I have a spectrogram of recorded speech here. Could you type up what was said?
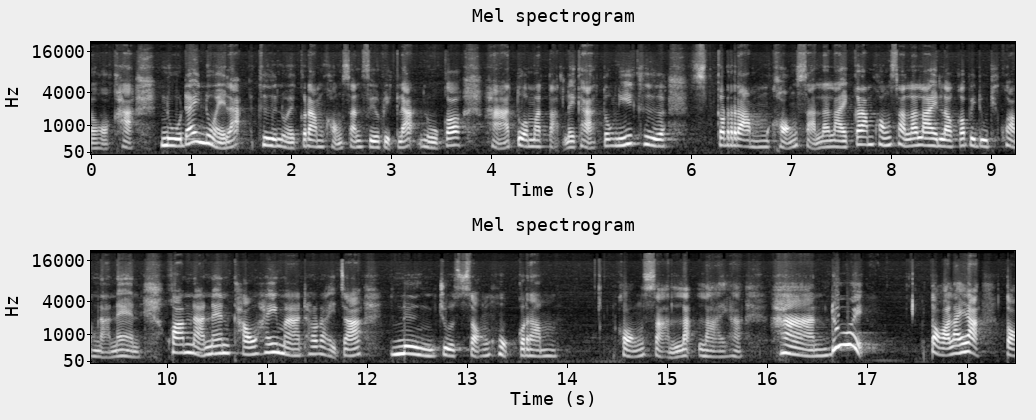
ลอค่ะ หนูได้หน่วยละ คือหน่วยกรัมของซัลฟูริกละ หนูก็หาตัวมาตัดเลยค่ะ ตรงนี้คือกรัมของสารละลาย กรัมของสารละลายเราก็ไปดูที่ความหนาแน่น ความหนาแน่นเขาให้มาเท่าไหร่จ๊ะ1.26 กรัมของสารละลายค่ะ หารด้วย ต่ออะไรล่ะ ต่อ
